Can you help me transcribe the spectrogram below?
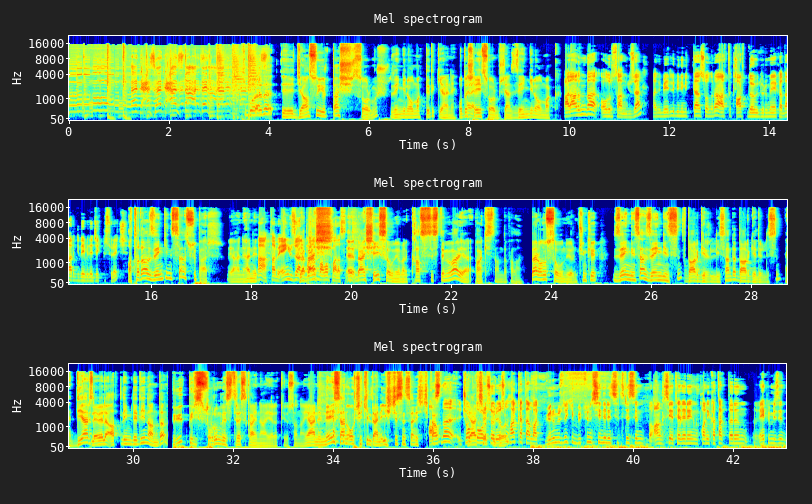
Peki bu arada e, Cansu Yurttaş sormuş. Zengin olmak dedik ya hani. O da Evet. şey sormuş yani zengin olmak. Kararında olursan güzel. Hani belli bir limitten sonra artık art dövdürmeye kadar gidebilecek bir süreç. Atadan zenginsen süper. Yani hani Ha tabii en güzel Ya para ben baba parasıdır. E, ben şeyi savunuyorum hani kas sistemi var ya Pakistan'da falan. Ben onu savunuyorum. Çünkü zenginsen zenginsin. Dar gelirliysen de dar gelirlisin. Yani diğer levele atlayayım dediğin anda büyük bir sorun ve stres kaynağı yaratıyor sana. Yani neysen o şekilde hani işçisin sen işçi kal. Aslında çok Gerçek doğru söylüyorsun. doğru. Hakikaten bak günümüzdeki bütün sinirin, stresin, anksiyetelerin, panik atakların, hepimizin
